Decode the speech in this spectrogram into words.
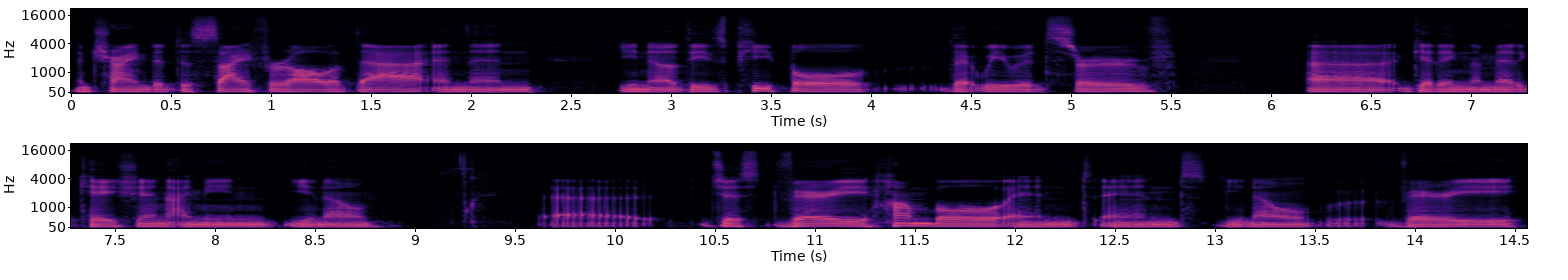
and trying to decipher all of that. And then, you know, these people that we would serve uh, getting the medication, I mean, you know, uh, just very humble and, and, you know, very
